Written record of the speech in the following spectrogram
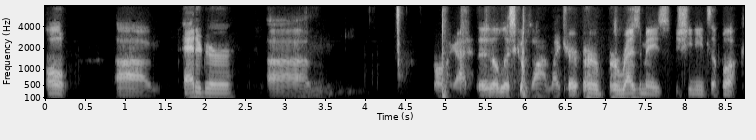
oh, um, editor. Um, oh my God, the, the list goes on. Like her, her, her resumes, she needs a book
